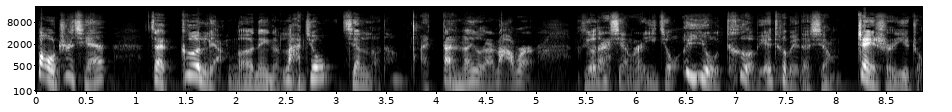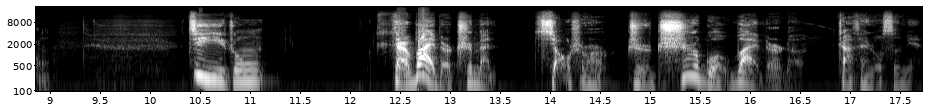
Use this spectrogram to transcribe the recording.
爆之前再搁两个那个辣椒煎了它，哎，但凡有点辣味儿，有点咸味儿，一揪，哎呦，特别特别的香。这是一种记忆中在外边吃面，小时候只吃过外边的榨菜肉丝面，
